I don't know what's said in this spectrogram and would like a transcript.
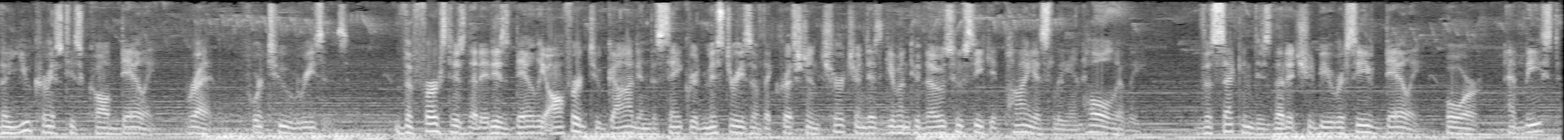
The Eucharist is called daily bread, for two reasons. The first is that it is daily offered to God in the sacred mysteries of the Christian Church and is given to those who seek it piously and holily. The second is that it should be received daily, or, at least,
